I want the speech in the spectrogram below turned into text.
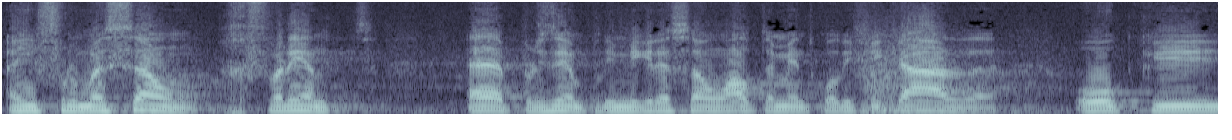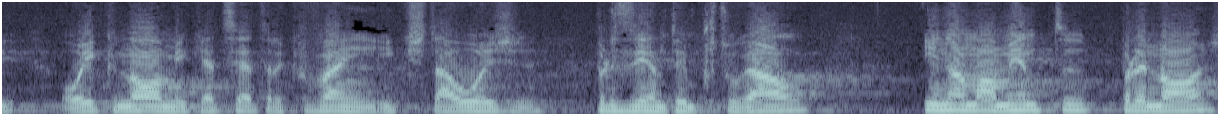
a informação referente a, por exemplo, imigração altamente qualificada ou, que, ou económica, etc., que vem e que está hoje presente em Portugal, e normalmente, para nós,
